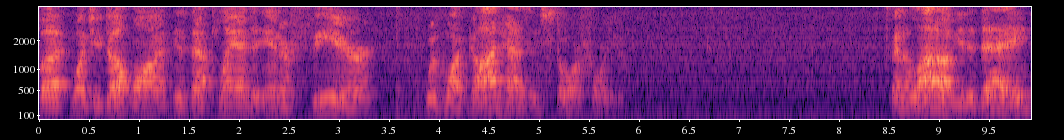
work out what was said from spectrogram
But what you don't want is that plan to interfere with what God has in store for you. And a lot of you today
